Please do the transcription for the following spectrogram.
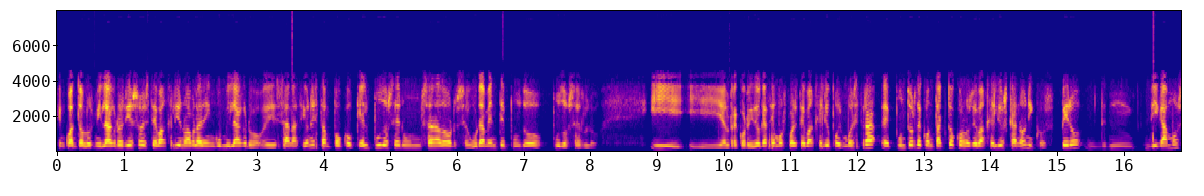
En cuanto a los milagros y eso, este Evangelio no habla de ningún milagro, eh, sanaciones tampoco. Que él pudo ser un sanador, seguramente pudo, pudo serlo. Y, el recorrido que hacemos por este Evangelio pues muestra eh, puntos de contacto con los Evangelios canónicos, pero mm, digamos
